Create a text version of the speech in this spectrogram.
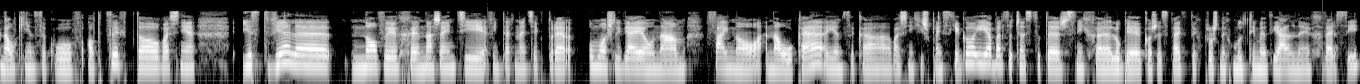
nauki języków obcych, to właśnie jest wiele nowych narzędzi w internecie, które umożliwiają nam fajną naukę języka właśnie hiszpańskiego i ja bardzo często też z nich e, lubię korzystać, z tych różnych multimedialnych wersji.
